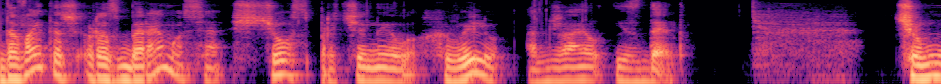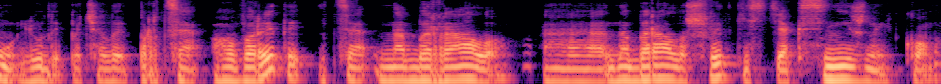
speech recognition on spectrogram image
Давайте ж розберемося, що спричинило хвилю Agile is Dead. Чому люди почали про це говорити, і це набирало, е, набирало швидкість як сніжний ком.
